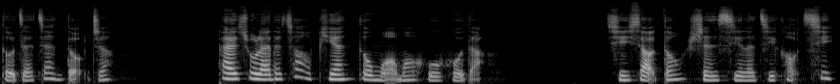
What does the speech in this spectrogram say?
都在颤抖着，拍出来的照片都模模糊糊的。齐晓东深吸了几口气，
